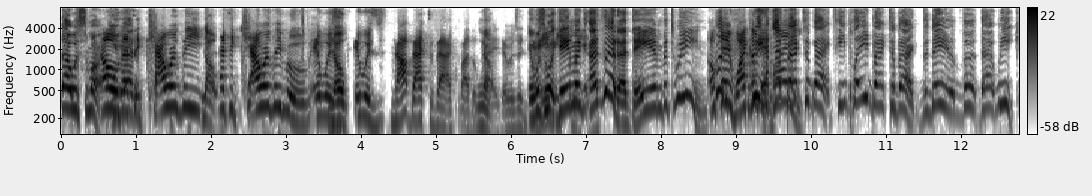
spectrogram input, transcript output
That was smart. Oh, that's a cowardly. No, that's a cowardly move. It was. Nope. It was not back to back. By the way, no. there was a. It was what game? I said a day in between. Okay, but why couldn't had back to back. He played back to back the day the that week.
